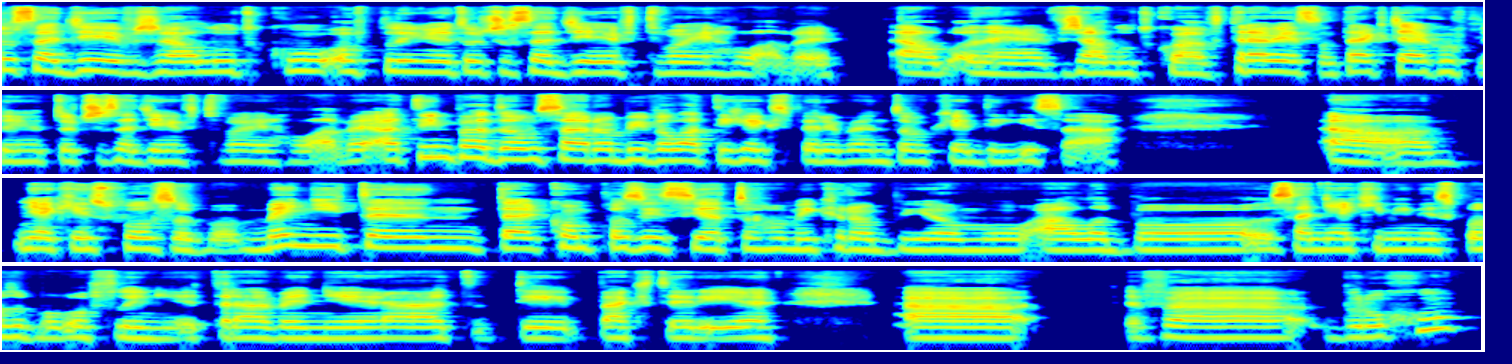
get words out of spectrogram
čo sa deje v žalúdku, ovplyvňuje to, čo sa deje v tvojej hlave. Alebo ne, v žalúdku, ale v traviacom trakte, ako ovplyvňuje to, čo sa deje v tvojej hlave. A tým pádom sa robí veľa tých experimentov, kedy sa uh, nejakým spôsobom mení ten, tá kompozícia toho mikrobiomu, alebo sa nejakým iným spôsobom ovplyvňuje trávenie a tie baktérie uh, v bruchu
